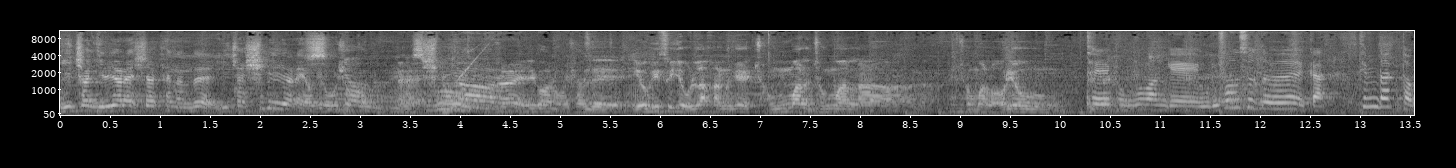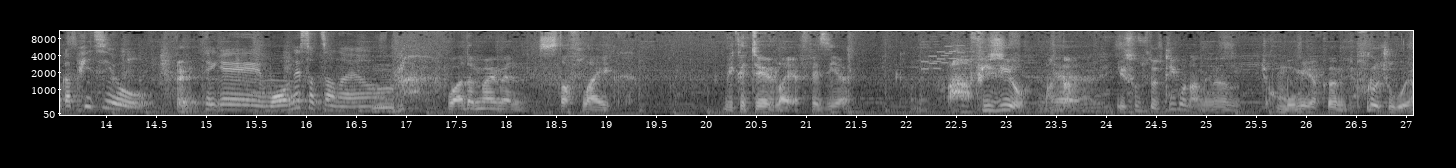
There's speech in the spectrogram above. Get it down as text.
2001년에 시작했는데 2011년에 여기로 오셨거든요. 10년을 일궈 오셨어요. 근데 여기서 이제 올라가는 게 정말 정말 아, 정말 어려운 제일 궁금한 게 우리 선수들, 그러니까 팀 닥터가 피지오 네. 되게 원했었잖아요. Well, at the moment, stuff like we could do like a physio. 아 피지오 맞다 예. 이 선수들 뛰고 나면 조금 몸이 약간 풀어주고요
